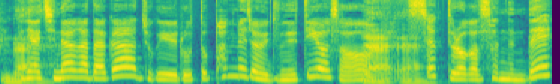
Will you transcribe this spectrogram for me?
네. 그냥 지나가다가 저기 로또 판매점이 눈에 띄어서 네, 네. 쓱 들어가서 샀는데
